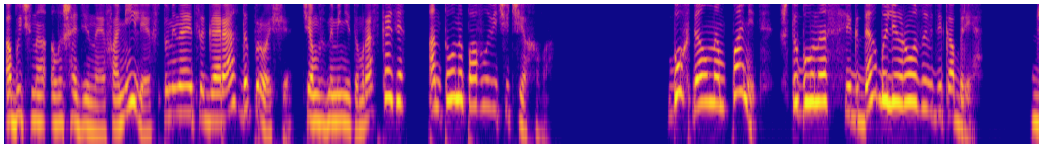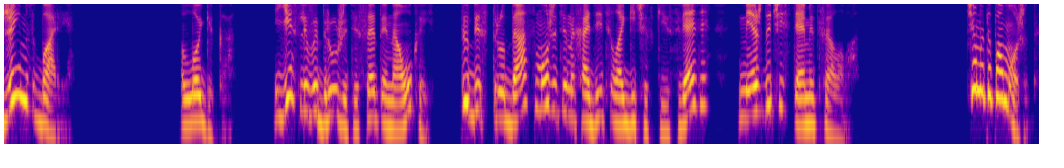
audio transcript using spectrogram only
Обычно лошадиная фамилия вспоминается гораздо проще, чем в знаменитом рассказе Антона Павловича Чехова. Бог дал нам память, чтобы у нас всегда были розы в декабре. Джеймс Барри. Логика. Если вы дружите с этой наукой, то без труда сможете находить логические связи между частями целого. Чем это поможет?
